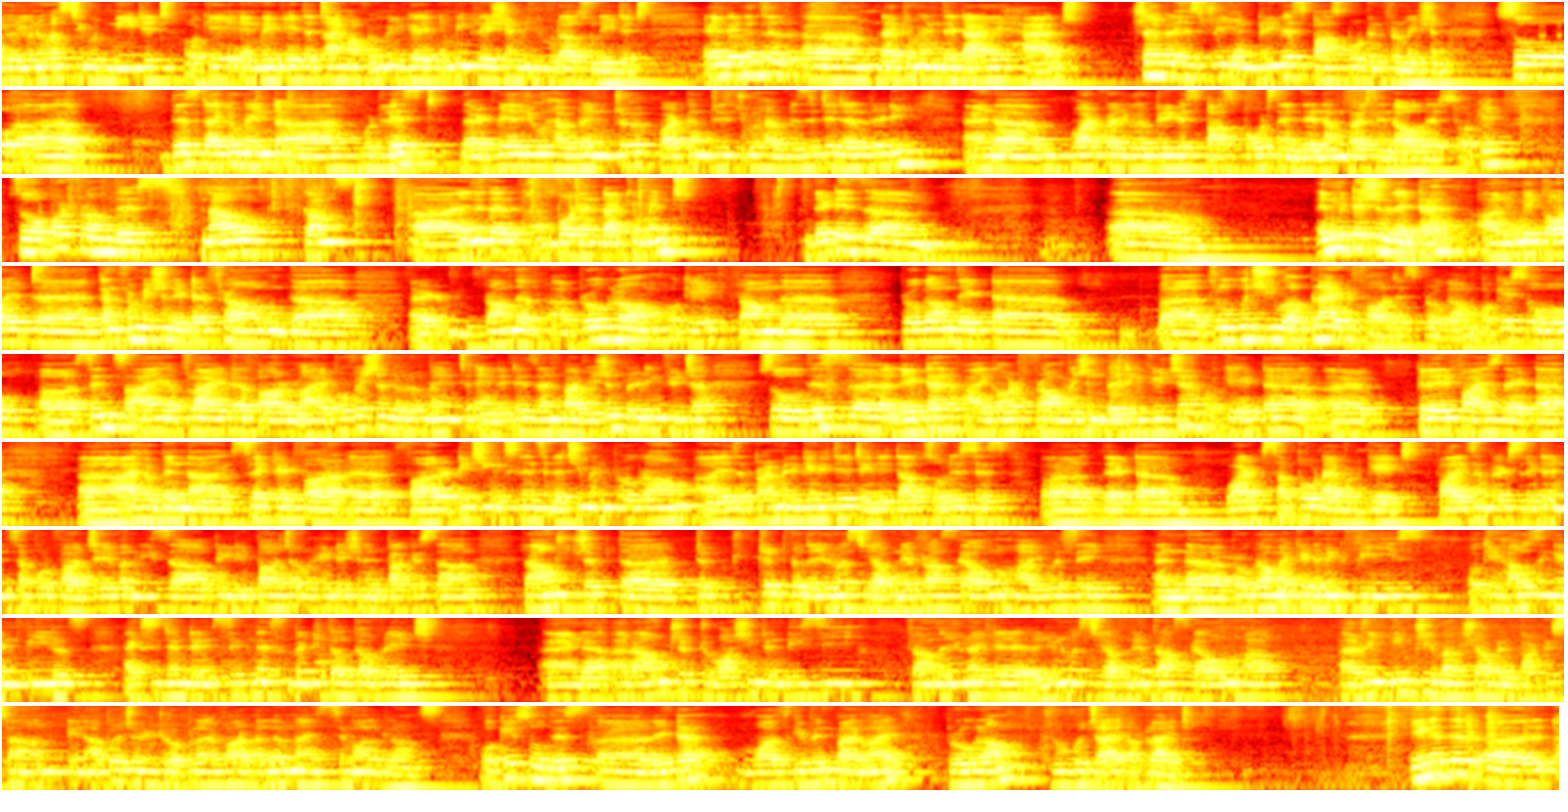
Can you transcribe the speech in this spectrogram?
your university would need it okay and maybe at the time of immigration you would also need it. And another um, document that I had travel history and previous passport information. So uh, this document uh, would list that where you have been to what countries you have visited already and um, what were your previous passports and their numbers and all this okay? So apart from this now comes uh, another important document. That is um, um, invitation letter or you may call it confirmation letter from the uh, from the uh, program okay from the program that uh, uh, through which you applied for this program okay so uh, since i applied for my professional development and it is run by vision building future so this uh, letter i got from vision building future okay it clarifies that I have been selected for for teaching excellence and achievement program as a primary candidate and it also lists uh, that um, what support I would get. For example, it's written support for J1 visa, pre-departure orientation in Pakistan, round trip, the trip, trip to the University of Nebraska, Omaha, USA, and uh, program academic fees, okay, housing and meals, accident and sickness, medical coverage, and uh, a round trip to Washington DC from the United University of Nebraska, Omaha, re-entry workshop in Pakistan, an opportunity to apply for alumni CEMAL grants. Okay, so this uh, letter was given by my program through which I applied. Another uh,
